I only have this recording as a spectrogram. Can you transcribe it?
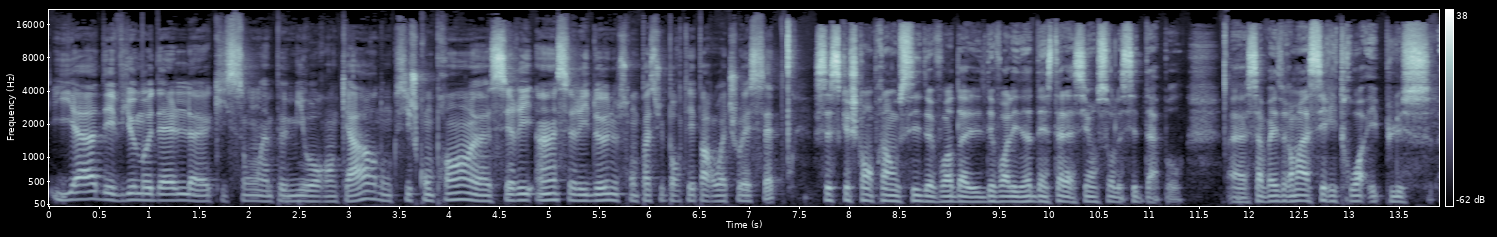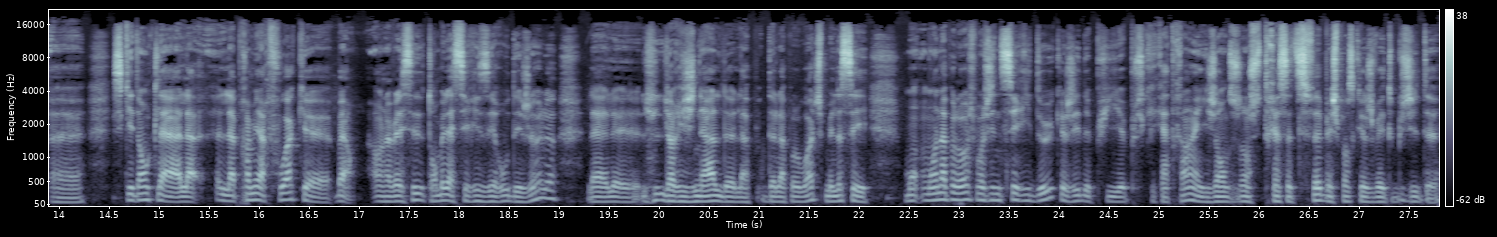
Il y a des vieux modèles euh, qui sont un peu mis au rencard. Donc, si je comprends, euh, série 1, série 2 ne seront pas supportés par WatchOS 7. C'est ce que je comprends aussi de voir, de, voir les notes d'installation sur le site d'Apple. Euh, ça va être vraiment la série 3 et plus. ce qui est donc la, première fois que... Ben, on avait essayé de tomber la série 0 déjà, l'original de l'Apple Watch. Mais là, c'est... Mon, mon, Apple Watch, moi j'ai une série 2 que j'ai depuis plus que 4 ans et j'en suis très satisfait. Mais je pense que je vais être obligé de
